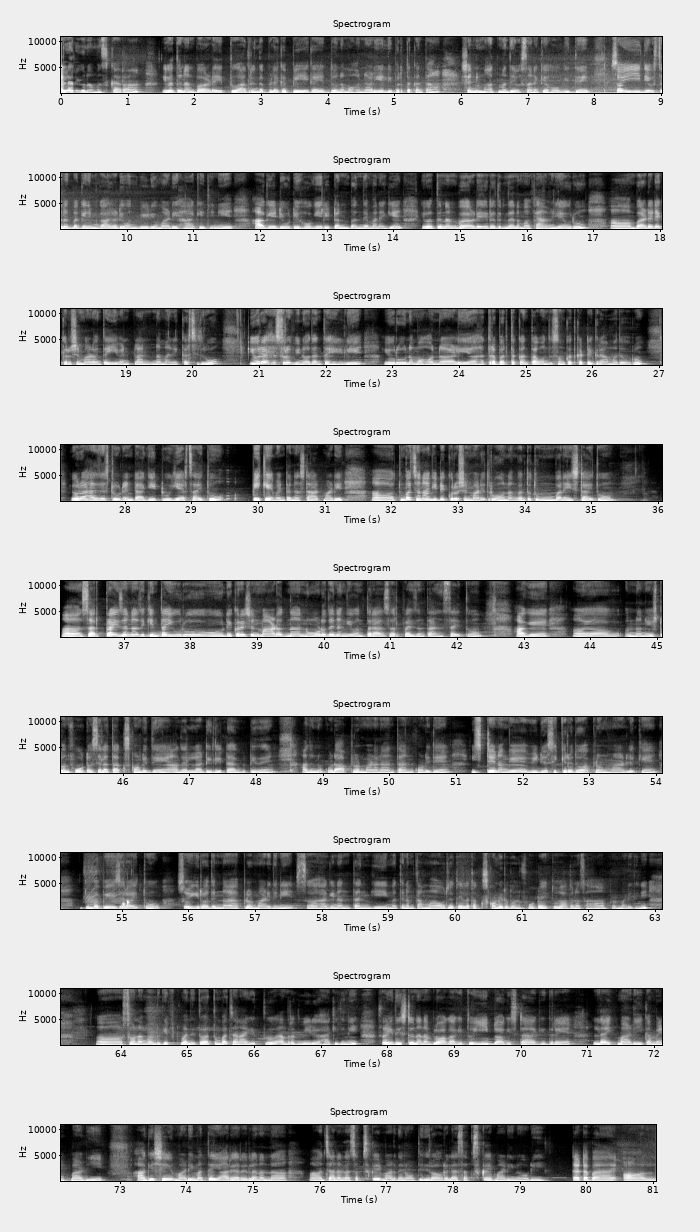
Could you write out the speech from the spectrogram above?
ಎಲ್ಲರಿಗೂ ನಮಸ್ಕಾರ. ಇವತ್ತು ನನ್ನ ಬರ್ಡೇ ಇತ್ತು ಆದ್ದರಿಂದ ಬೆಳಗ್ಗೆ ಬೇಗ ಎದ್ದು ನಮ್ಮ ಹೊನ್ನಾಳಿಯಲ್ಲಿ ಬರ್ತಕ್ಕಂತಹ ಶನಿ ಮಹಾತ್ಮ ದೇವಸ್ಥಾನಕ್ಕೆ ಹೋಗಿದ್ದೆ. ಸೊ ಈ ದೇವಸ್ಥಾನದ ಬಗ್ಗೆ ನಿಮ್ಗೆ ಆಲ್ರೆಡಿ ಒಂದು ವಿಡಿಯೋ ಮಾಡಿ ಹಾಕಿದ್ದೀನಿ. ಹಾಗೆ ಡ್ಯೂಟಿ ಹೋಗಿ ರಿಟರ್ನ್ ಬಂದೆ ಮನೆಗೆ. ಇವತ್ತು ನನ್ನ ಬರ್ಡೇ ಇರೋದ್ರಿಂದ ನಮ್ಮ ಫ್ಯಾಮಿಲಿಯವರು ಬರ್ಡೇ ಡೆಕೋರೇಷನ್ ಮಾಡೋವಂಥ ಈವೆಂಟ್ ಪ್ಲ್ಯಾನನ್ನು ಮನೆಗೆ ಕರೆಸಿದ್ರು. ಇವರ ಹೆಸರು ವಿನೋದ್ ಅಂತ ಹೇಳಿ. ಇವರು ನಮ್ಮ ಹೊನ್ನಾಳಿಯ ಹತ್ತಿರ ಬರ್ತಕ್ಕಂಥ ಒಂದು ಸುಂಕದಕಟ್ಟೆ ಗ್ರಾಮದವರು. ಇವರು ಆ್ಯಸ್ ಎ ಸ್ಟೂಡೆಂಟ್ ಆಗಿ ಟೂ ಇಯರ್ಸ್ ಆಯಿತು. ಪಿ ಕೆ ಇವೆಂಟನ್ನು ಸ್ಟಾರ್ಟ್ ಮಾಡಿ ತುಂಬ ಚೆನ್ನಾಗಿ ಡೆಕೋರೇಷನ್ ಮಾಡಿದರು. ನನಗಂತೂ ತುಂಬಾ ಇಷ್ಟ ಆಯಿತು. ಸರ್ಪ್ರೈಸ್ ಅನ್ನೋದಕ್ಕಿಂತ ಇವರು ಡೆಕೋರೇಷನ್ ಮಾಡೋದನ್ನ ನೋಡೋದೇ ನನಗೆ ಒಂಥರ ಸರ್ಪ್ರೈಸ್ ಅಂತ ಅನಿಸ್ತಾಯಿತ್ತು ಹಾಗೇ ನಾನು ಎಷ್ಟೊಂದು ಫೋಟೋಸ್ ಎಲ್ಲ ತೆಗ್ಸ್ಕೊಂಡಿದ್ದೆ, ಅದೆಲ್ಲ ಡಿಲೀಟ್ ಆಗಿಬಿಟ್ಟಿದೆ. ಅದನ್ನು ಕೂಡ ಅಪ್ಲೋಡ್ ಮಾಡೋಣ ಅಂತ ಅಂದ್ಕೊಂಡಿದ್ದೆ ಇಷ್ಟೇ ನನಗೆ ವೀಡಿಯೋ ಸಿಕ್ಕಿರೋದು ಅಪ್ಲೋಡ್ ಮಾಡಲಿಕ್ಕೆ. ತುಂಬ ಬೇಜಾರಾಯಿತು. ಸೊ ಇರೋದನ್ನು ಅಪ್ಲೋಡ್ ಮಾಡಿದ್ದೀನಿ. ಸೊ ಹಾಗೆ ನನ್ನ ತಂಗಿ ಮತ್ತು ನಮ್ಮ ತಮ್ಮ ಅವ್ರ ಜೊತೆ ಎಲ್ಲ ತೆಗ್ಸ್ಕೊಂಡಿರೋದು ಒಂದು ಫೋಟೋ ಇತ್ತು, ಅದನ್ನು ಸಹ ಅಪ್ಲೋಡ್ ಮಾಡಿದ್ದೀನಿ. ಸೊ ನನಗೊಂದು ಗಿಫ್ಟ್ ಬಂದಿತ್ತು, ಅದು ತುಂಬ ಚೆನ್ನಾಗಿತ್ತು, ಅದ್ರದ್ದು ವೀಡಿಯೋ ಹಾಕಿದ್ದೀನಿ. ಸೊ ಇದಿಷ್ಟು ನನ್ನ ಬ್ಲಾಗ್ ಆಗಿತ್ತು. ಈ ಬ್ಲಾಗ್ ಇಷ್ಟ ಆಗಿದ್ದರೆ ಲೈಕ್ ಮಾಡಿ ಕಮೆಂಟ್ ಮಾಡಿ, ಹಾಗೆ ಶೇರ್ ಮಾಡಿ, ಮತ್ತು ಯಾರ್ಯಾರೆಲ್ಲ ನನ್ನ ಚಾನಲ್ನ ಸಬ್ಸ್ಕ್ರೈಬ್ ಮಾಡದೆ ನೋಡ್ತಿದ್ದೀರೋ ಅವರೆಲ್ಲ ಸಬ್ಸ್ಕ್ರೈಬ್ ಮಾಡಿ ನೋಡಿ. ಟಾಟಾ ಬಾಯ್ ಆಲ್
